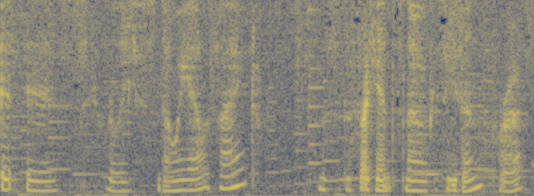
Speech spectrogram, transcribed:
it is really snowy outside. This is the second snow of the season for us.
